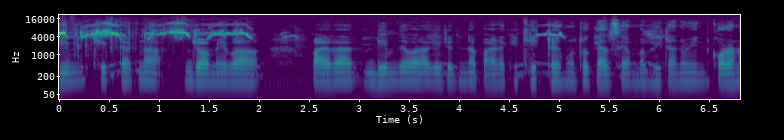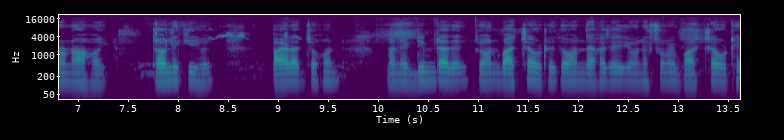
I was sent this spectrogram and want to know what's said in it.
ডিম ঠিকঠাক না জমে বা পায়রার ডিম দেওয়ার আগে যদি না পায়রাকে ঠিকঠাক মতো ক্যালসিয়াম বা ভিটামিন করানো না হয়, তাহলে কী হয়? পায়রার যখন মানে ডিমটা দেয়, যখন বাচ্চা ওঠে তখন দেখা যায় যে অনেক সময় বাচ্চা ওঠে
